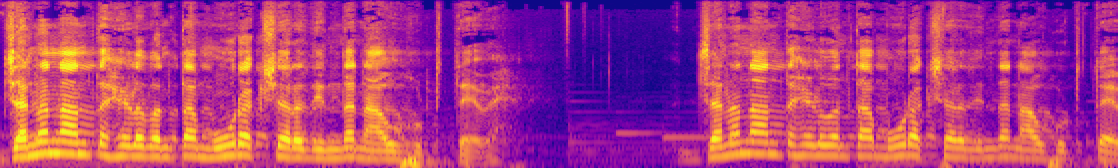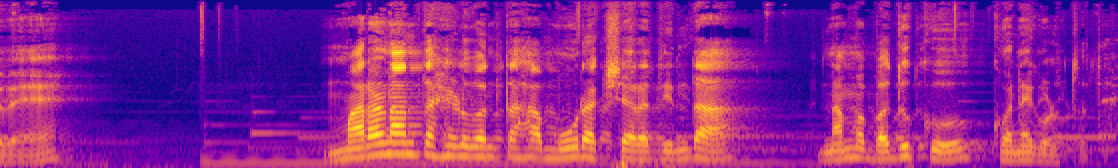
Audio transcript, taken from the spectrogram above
ಜನನ ಅಂತ ಹೇಳುವಂಥ ಮೂರಕ್ಷರದಿಂದ ನಾವು ಹುಟ್ಟುತ್ತೇವೆ. ಜನನ ಅಂತ ಹೇಳುವಂತಹ ಮೂರಕ್ಷರದಿಂದ ನಾವು ಹುಟ್ಟುತ್ತೇವೆ. ಮರಣ ಅಂತ ಹೇಳುವಂತಹ ಮೂರಕ್ಷರದಿಂದ ನಮ್ಮ ಬದುಕು ಕೊನೆಗೊಳ್ಳುತ್ತದೆ.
